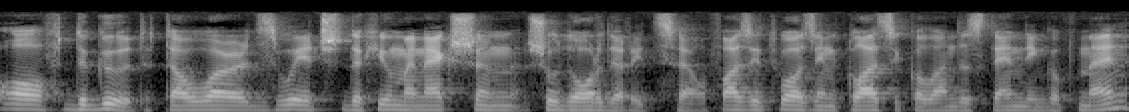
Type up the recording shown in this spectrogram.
of the good towards which the human action should order itself, as it was in classical understanding of man,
